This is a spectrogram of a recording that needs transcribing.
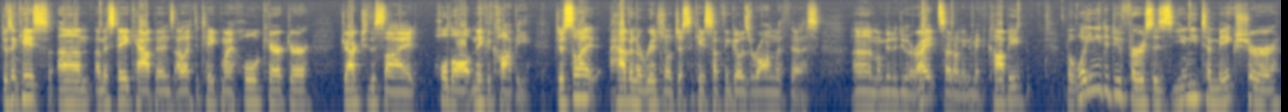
just in case um, a mistake happens, I like to take my whole character, drag to the side, hold alt, make a copy. Just so I have an original, just in case something goes wrong with this. Um, I'm going to do it right, so I don't need to make a copy. But what you need to do first is you need to make sure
